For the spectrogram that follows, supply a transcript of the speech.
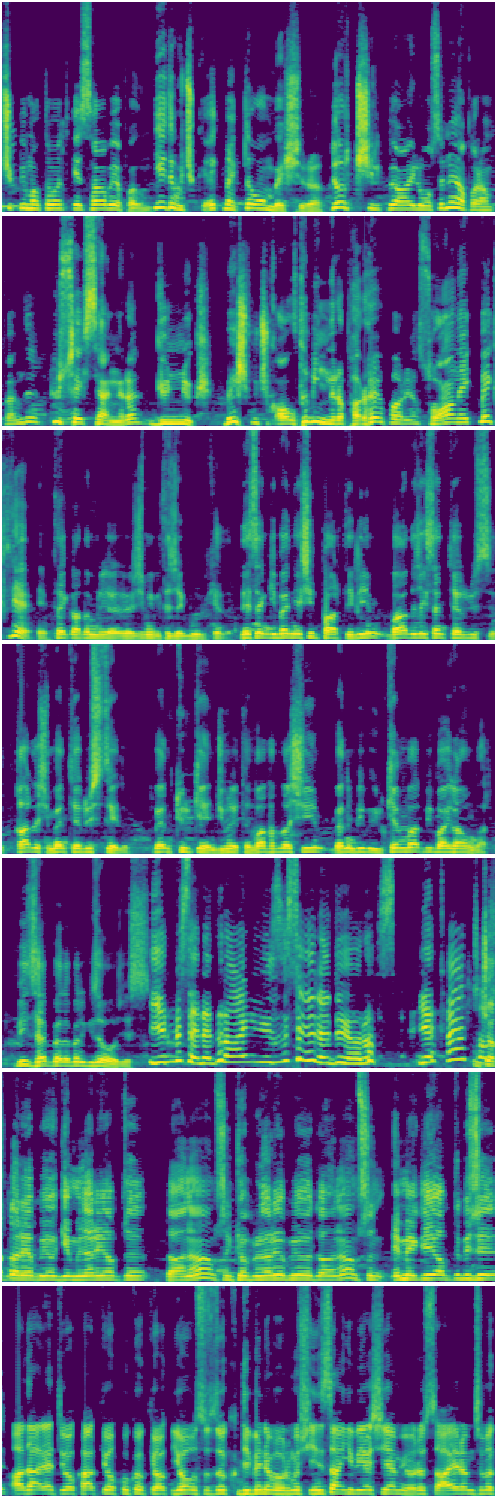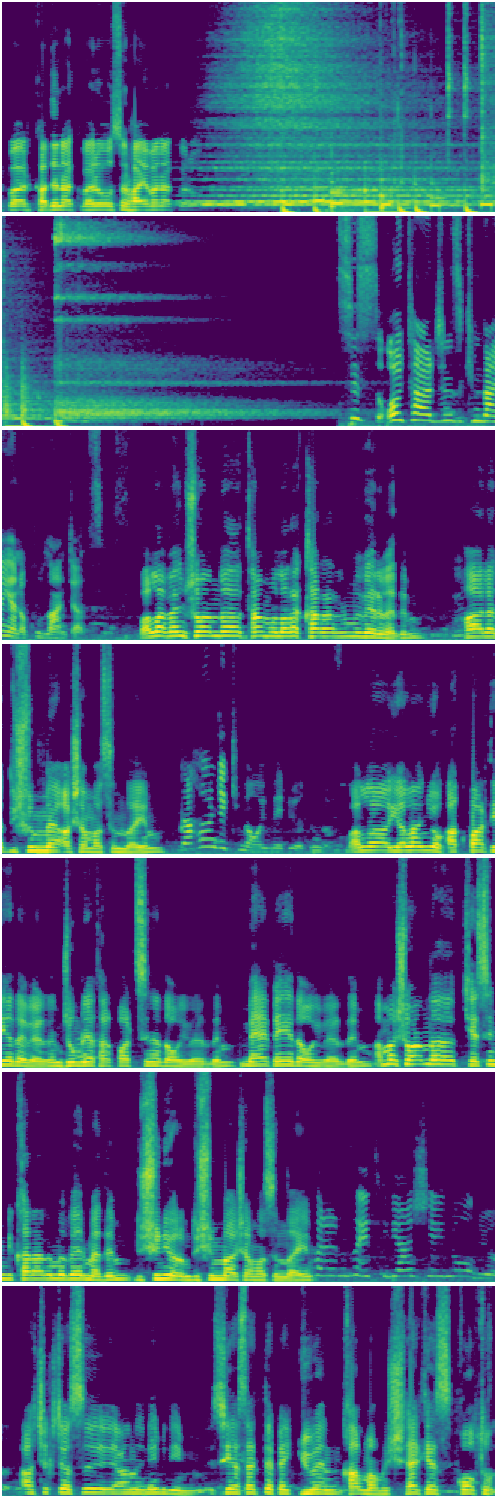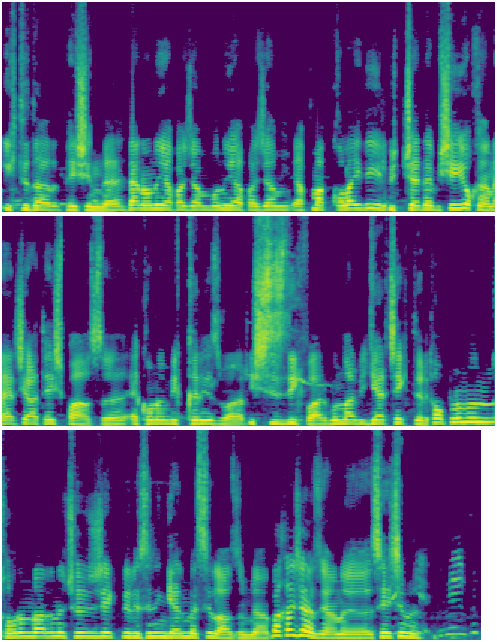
Küçük bir matematik hesabı yapalım. 7,5 ekmekle 15 lira. 4 kişilik bir aile olsa ne yapar hanımefendi? 180 lira günlük. 5,5-6 bin lira para yapar ya. Soğan ekmekle. Tek adam re- rejimi bitecek bu ülkede. Desen ki ben Yeşil Partiliyim, bana diyecek sen teröristsin. Kardeşim ben terörist değilim. Ben Türkiye'nin Cumhuriyeti'nin vatandaşıyım. Benim bir ülkem var, bir bayrağım var. Biz hep beraber güzel olacağız. 20 senedir aynı yüzü seyrediyoruz. Yeter. Uçaklar yapıyor, gemiler yaptı. Daha ne yapsın? Köprüler yapıyor. Daha ne yapsın? Emekli yaptı bizi. Adalet yok, hak yok, hukuk yok. Yolsuzluk dibini vurmuş. İnsan gibi yaşayamıyoruz. Ayrımcılık var. Kadın hakları olsun, hayvan hakları olsun. Siz oy tercihinizi kimden yana kullanacaksınız? Valla ben şu anda tam olarak kararımı vermedim. Hala düşünme aşamasındayım. Daha önce kime oy veriyordunuz? Valla yalan yok. AK Parti'ye de verdim. Cumhuriyet Halk Partisi'ne de oy verdim. MHP'ye de oy verdim. Ama şu anda kesin bir kararımı vermedim. Düşünüyorum, düşünme aşamasındayım. Kararınızı etkileyen şey ne oluyor? Açıkçası yani ne bileyim siyasette pek güven kalmamış. Herkes koltuk iktidar peşinde. Ben onu yapacağım, bunu yapacağım. Yapmak kolay değil. Bütçede bir şey yok yani. Her şey ateş pahası. Ekonomik kriz var. işsizlik var. Bunlar bir gerçektir. Toplumun sorunlarını çözecek birisinin gelmesi lazım yani. Bakacağız yani seçimi. Peki,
